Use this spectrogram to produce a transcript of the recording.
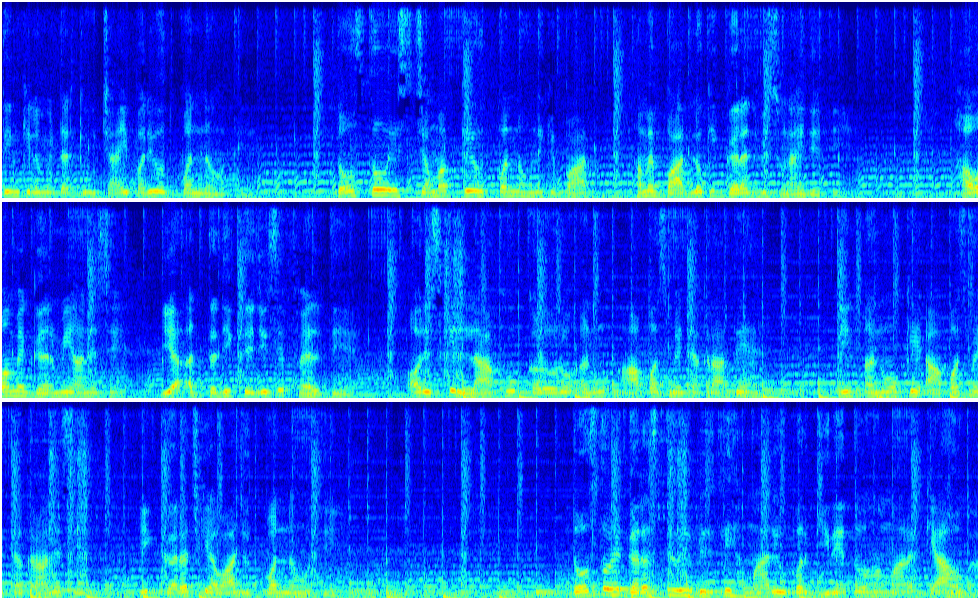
तीन किलोमीटर की ऊंचाई पर ही उत्पन्न होती है। दोस्तों, इस चमक के उत्पन्न होने के बाद हमें बादलों की गरज भी सुनाई देती है। हवा में गर्मी आने से यह अत्यधिक तेज़ी से फैलती है और इसके लाखों करोड़ों अणु आपस में टकराते हैं। इन अणुओं के आपस में टकराने से ही गरज की आवाज़ उत्पन्न होती है। दोस्तों, ये गरजती हुई बिजली हमारे ऊपर गिरे तो हमारा क्या होगा?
